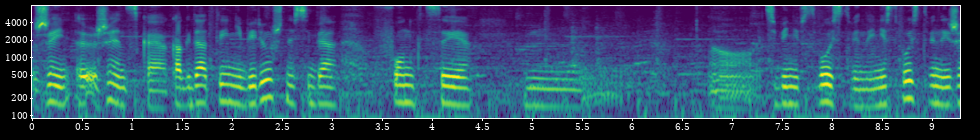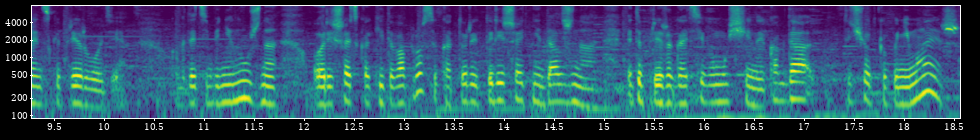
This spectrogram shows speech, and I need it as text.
жен, э, женская, когда ты не берешь на себя функции тебе не свойственной, не свойственной женской природе когда тебе не нужно решать какие-то вопросы, которые ты решать не должна. Это прерогатива мужчины. Когда ты четко понимаешь,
